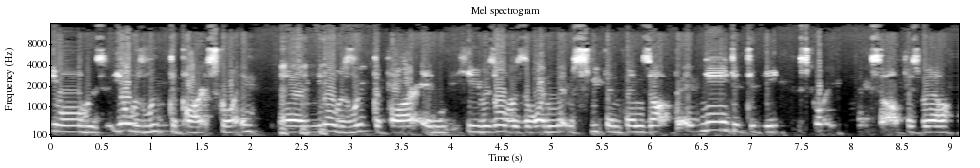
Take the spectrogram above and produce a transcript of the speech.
he always he always looked the part, Scotty. Um, he always looked the part, and he was always the one that was sweeping things up. But it needed to be Scotty picks it up as well,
